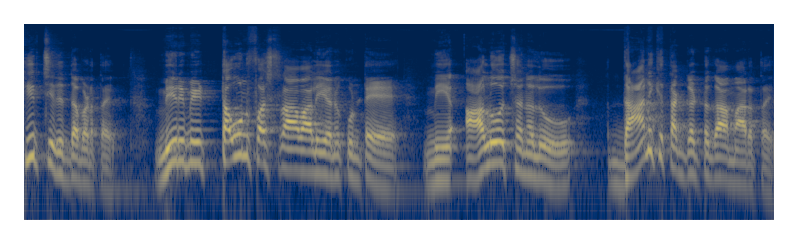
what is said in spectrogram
తీర్చిదిద్దబడతాయి. మీరు మీ టౌన్ ఫస్ట్ రావాలి అనుకుంటే మీ ఆలోచనలు దానికి తగ్గట్టుగా మారతాయి.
